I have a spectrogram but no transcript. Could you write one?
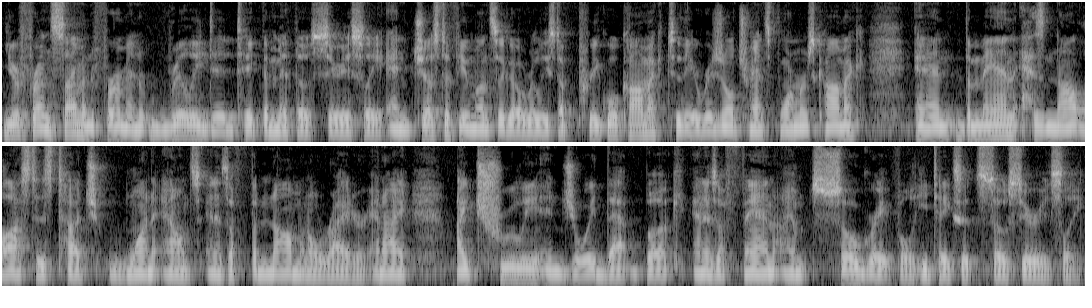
Your friend Simon Furman really did take the mythos seriously, and just a few months ago released a prequel comic to the original Transformers comic. And the man has not lost his touch one ounce, and is a phenomenal writer. And I I truly enjoyed that book, and as a fan, I am so grateful he takes it so seriously.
